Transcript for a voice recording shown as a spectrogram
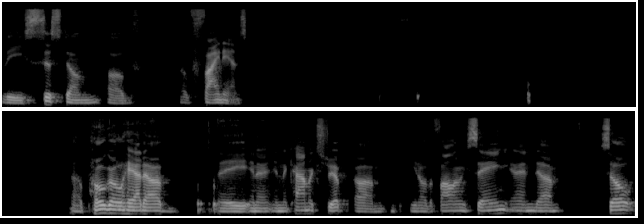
the system of, of finance. Uh, Pogo had a, a in a in the comic strip, um, you know, the following saying, and um, so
